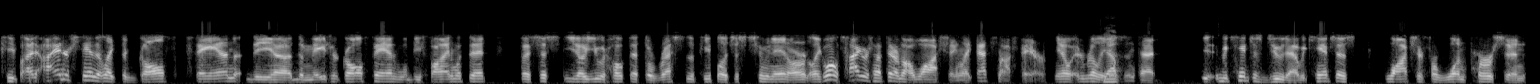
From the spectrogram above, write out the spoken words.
people. I, I understand that like the golf fan, the uh, the major golf fan, will be fine with it. But it's just you know you would hope that the rest of the people that just tune in are like, well, Tiger's not there, I'm not watching. Like that's not fair. You know, it really yep. isn't. That we can't just do that. We can't just watch it for one person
